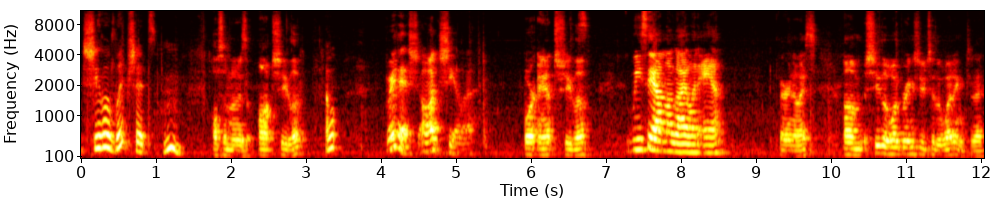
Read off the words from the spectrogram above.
Sheila Lipschitz. Mm. also known as Aunt Sheila Oh, British, Aunt Sheila. or Aunt Sheila. We say on Long Island Aunt. Very nice. Um, Sheila, what brings you to the wedding today?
